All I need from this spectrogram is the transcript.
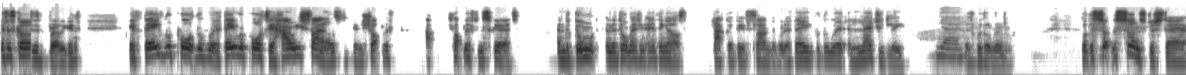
this is going. This is brilliant. If they report the word, if they report say Harry Styles has been shoplift, uh, shoplifting skirts, and they don't and they don't mention anything else, that could be slander. But if they put the word allegedly, yeah there's wiggle room. But the Sun, the Sun's just uh,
